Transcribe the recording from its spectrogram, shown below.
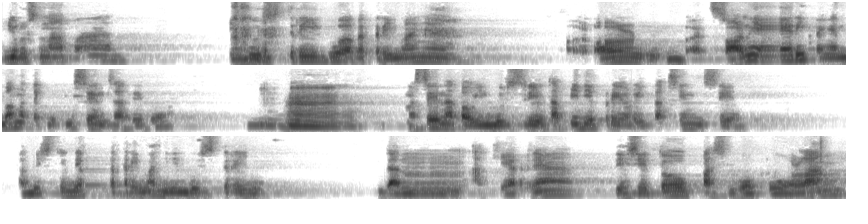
Jurusan apaan? Industri gue keterimanya. Oh, soalnya Eri pengen banget teknik mesin saat itu. Nah, Mesin atau industri, tapi dia prioritasin mesin. Habis itu dia keterima di industri. Dan akhirnya di situ pas gue pulang,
